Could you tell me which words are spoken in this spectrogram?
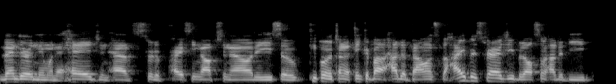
vendor and they want to hedge and have sort of pricing optionality. So people are trying to think about how to balance the hybrid strategy, but also how to be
